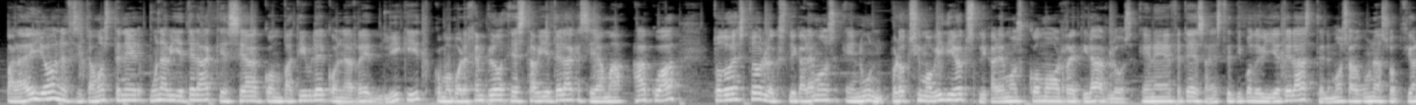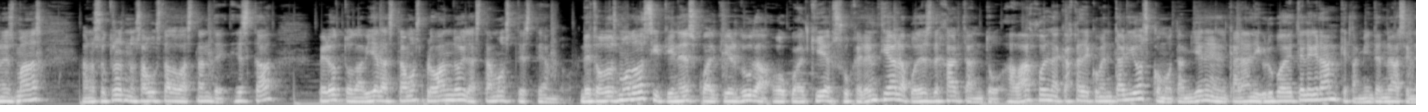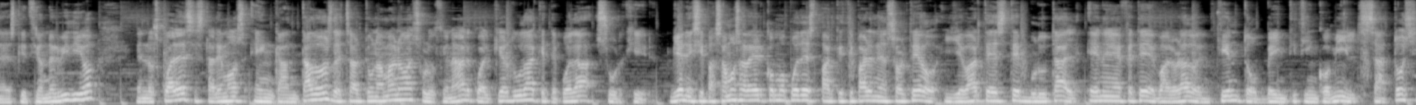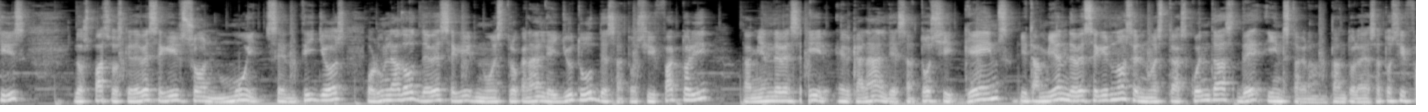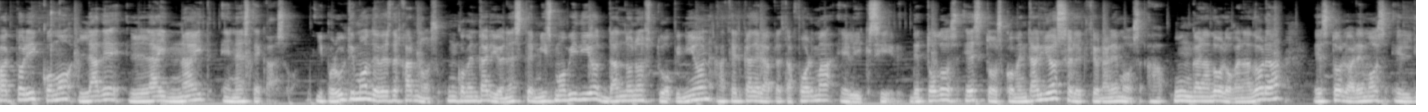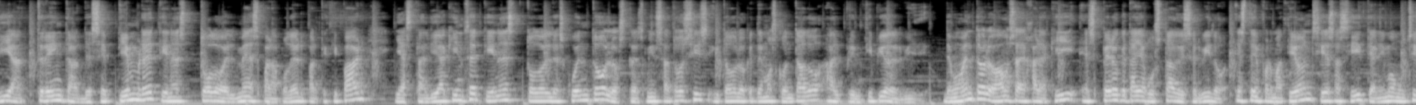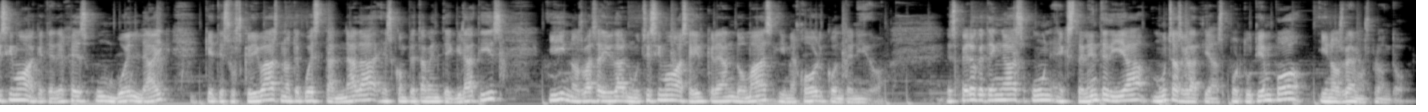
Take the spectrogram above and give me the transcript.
Para ello necesitamos tener una billetera que sea compatible con la red Liquid, como por ejemplo esta billetera que se llama Aqua. Todo esto lo explicaremos en un próximo vídeo, explicaremos cómo retirar los NFTs a este tipo de billeteras, tenemos algunas opciones más, a nosotros nos ha gustado bastante esta, pero todavía la estamos probando y la estamos testeando. De todos modos, si tienes cualquier duda o cualquier sugerencia, la puedes dejar tanto abajo en la caja de comentarios como también en el canal y grupo de Telegram que también tendrás en la descripción del vídeo, en los cuales estaremos encantados de echarte una mano a solucionar cualquier duda que te pueda surgir. Bien, y si pasamos a ver cómo puedes participar en el sorteo y llevarte este brutal NFT valorado en 125.000 satoshis, los pasos que debes seguir son muy sencillos. Por un lado, debes seguir nuestro canal de YouTube de Satoshi Factory, también debes seguir el canal de Satoshi Games y también debes seguirnos en nuestras cuentas de Instagram, tanto la de Satoshi Factory como la de Light Night en este caso. Y por último debes dejarnos un comentario en este mismo vídeo dándonos tu opinión acerca de la plataforma Elixir. De todos estos comentarios seleccionaremos a un ganador o ganadora, esto lo haremos el día 30 de septiembre, tienes todo el mes para poder participar y hasta el día 15 tienes todo el descuento, los 3000 satoshis y todo lo que te hemos contado al principio del vídeo. De momento lo vamos a dejar aquí, espero que te haya gustado y servido esta información, si es así te animo muchísimo a que te dejes un buen like, que te suscribas, no te cuesta nada, es completamente gratis y nos vas a ayudar muchísimo a seguir creando más y mejor contenido. Espero que tengas un excelente día, muchas gracias por tu tiempo y nos vemos pronto.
